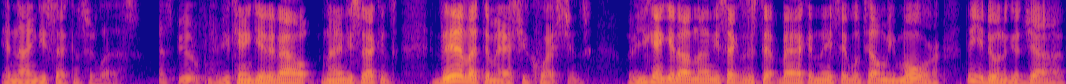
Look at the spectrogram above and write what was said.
in 90 seconds or less. That's beautiful. If you can't get it out 90 seconds, then let them ask you questions. But if you can't get out 90 seconds to step back and they say, well, tell me more, then you're doing a good job.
